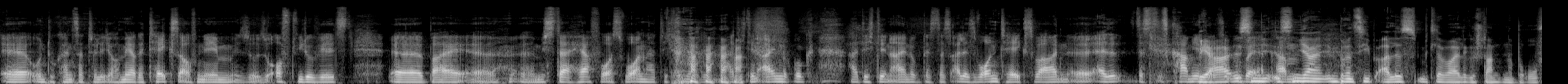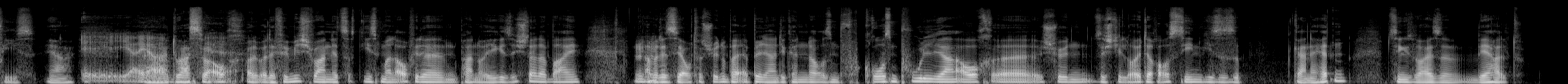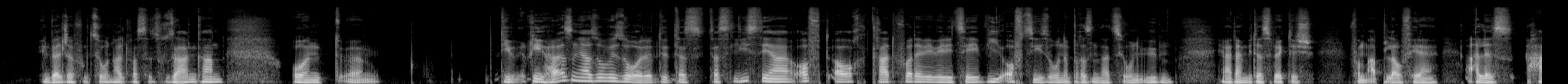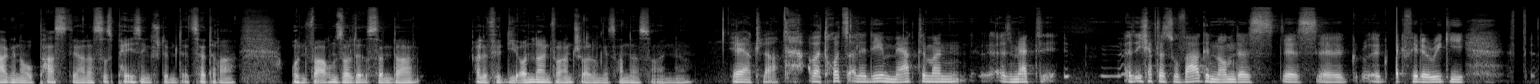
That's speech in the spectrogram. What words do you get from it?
äh, und du kannst natürlich auch mehrere Takes aufnehmen, so, so oft wie du willst. Äh, bei äh, äh Mr. Air Force One hatte ich, den, hatte ich den Eindruck, hatte ich den Eindruck, dass das alles One-Takes waren. Äh, also das, das kam hier ja, so rüber. Ja, es sind ja im Prinzip alles mittlerweile gestandene Profis. Ja, äh, ja, ja. Äh, du hast ja auch, oder für mich waren jetzt diesmal auch wieder ein paar neue Gesichter dabei. Mhm. Aber das ist ja auch das Schöne bei Apple, ja, die können da aus dem großen Pool ja auch äh, schön sich die Leute rausziehen, wie sie sie gerne hätten, beziehungsweise wer halt in welcher Funktion halt was dazu sagen kann. Und ähm, die rehearsen ja sowieso. Das, das liest ja oft auch, gerade vor der WWDC, wie oft sie so eine Präsentation üben. Ja, damit das wirklich vom Ablauf her alles haargenau passt, ja, dass das Pacing stimmt, etc. Und warum sollte es dann da alle für die Online-Veranstaltung jetzt anders sein. Ne? Ja, ja, klar. Aber trotz alledem merkte man, also merkte, also ich habe das so wahrgenommen, dass, dass äh, Greg Federici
